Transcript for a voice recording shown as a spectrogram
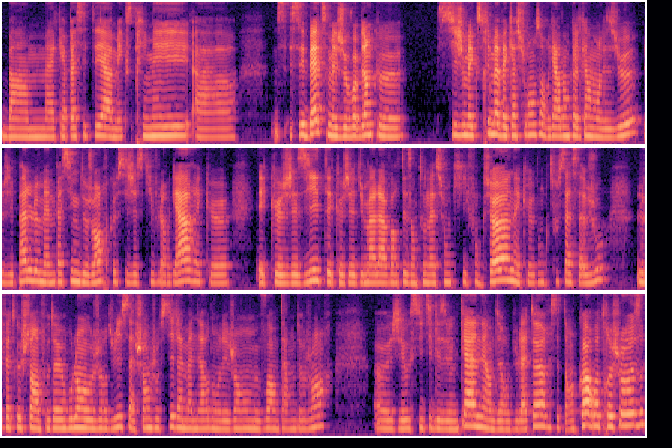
ben ma capacité à m'exprimer à c'est c'est bête mais je vois bien que si je m'exprime avec assurance en regardant quelqu'un dans les yeux, j'ai pas le même passing de genre que si j'esquive le regard et que et que j'hésite et que j'ai du mal à avoir des intonations qui fonctionnent et que donc tout ça ça joue. Le fait que je sois en fauteuil roulant aujourd'hui, ça change aussi la manière dont les gens me voient en termes de genre. Euh, j'ai aussi utilisé une canne et un déambulateur, c'est encore autre chose.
